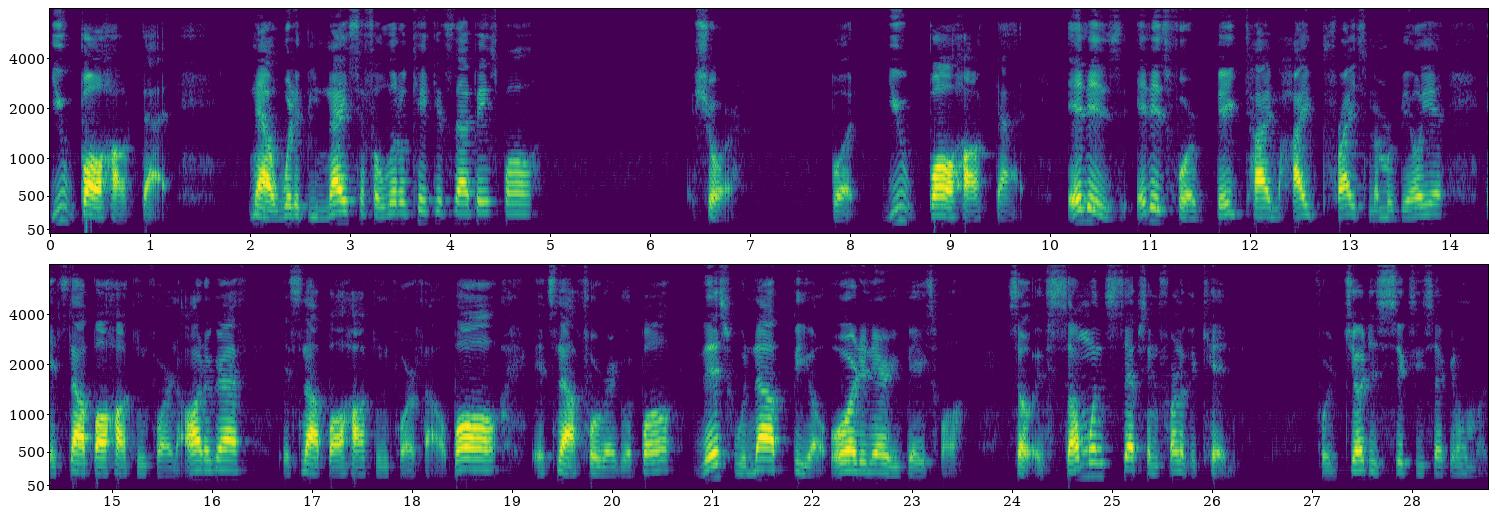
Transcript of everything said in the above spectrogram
You ball hawk that. Now, would it be nice if a little kid gets that baseball? Sure. But you ball hawk that. It is it is for big time high price memorabilia. It's not ball hawking for an autograph. It's not ball hawking for a foul ball. It's not for regular ball. This would not be an ordinary baseball. So if someone steps in front of a kid for Judge's 60 second home run,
